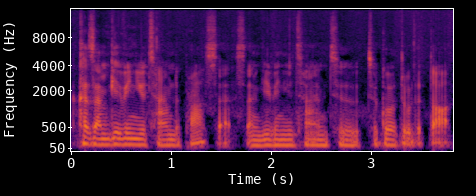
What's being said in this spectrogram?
Because I'm giving you time to process. I'm giving you time to to go through the thought.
